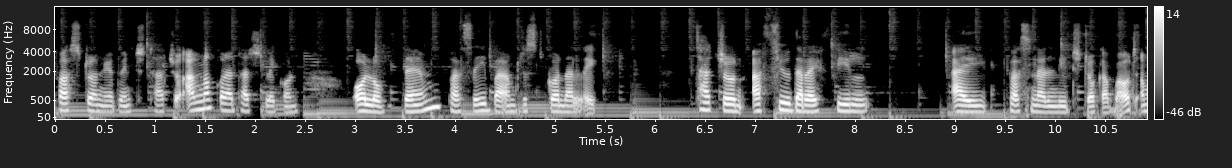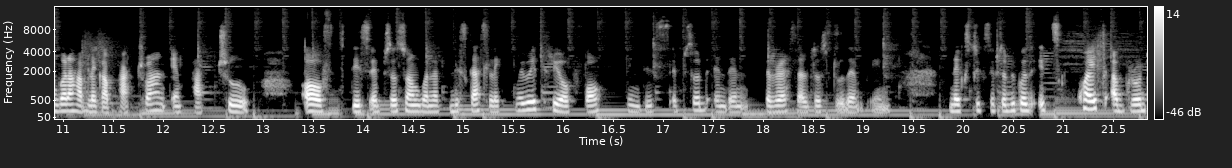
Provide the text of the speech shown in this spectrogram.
first one we're going to touch on i'm not going to touch like on all of them per se but i'm just gonna like touch on a few that i feel I personally need to talk about. I'm gonna have like a part one and part two of this episode. So I'm gonna discuss like maybe three or four in this episode, and then the rest I'll just do them in next week's episode because it's quite a broad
